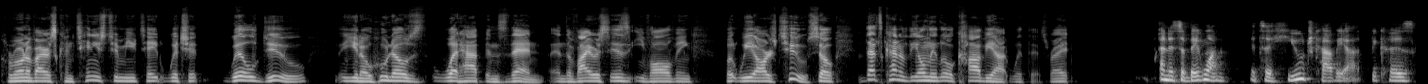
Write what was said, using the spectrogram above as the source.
coronavirus continues to mutate, which it will do, you know, who knows what happens then? And the virus is evolving, but we are too. So that's kind of the only little caveat with this, right? And it's a big one. It's a huge caveat because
